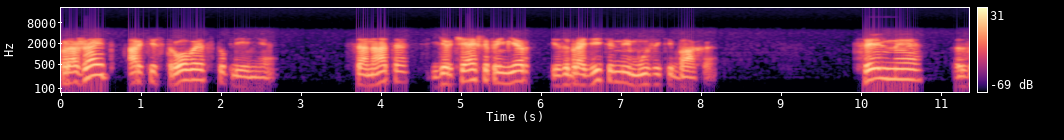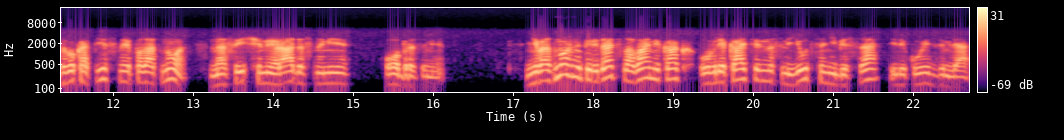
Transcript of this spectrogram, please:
Поражает оркестровое вступление. Соната — ярчайший пример изобразительной музыки Баха. Цельное звукописное полотно, насыщенное радостными образами. Невозможно передать словами, как увлекательно смеются небеса и ликует земля.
